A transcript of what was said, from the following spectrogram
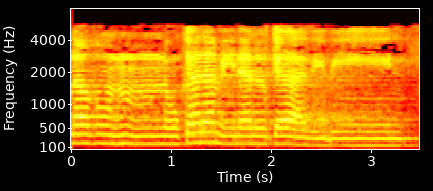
نظنك لمن الكاذبين.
